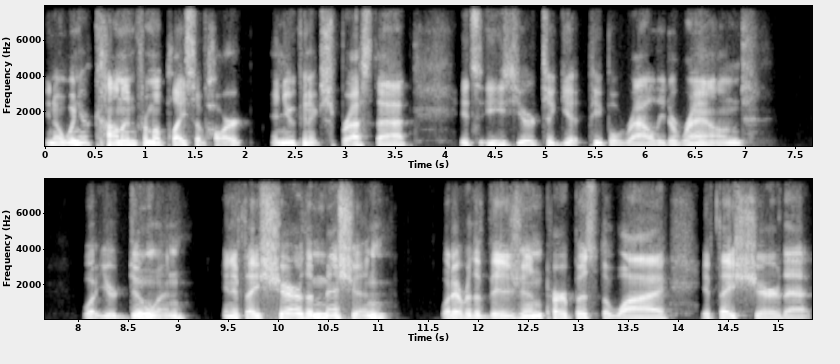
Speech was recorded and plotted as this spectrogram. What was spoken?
you know, when you're coming from a place of heart and you can express that, it's easier to get people rallied around what you're doing. And if they share the mission, whatever the vision, purpose, the why, if they share that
